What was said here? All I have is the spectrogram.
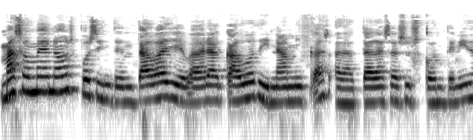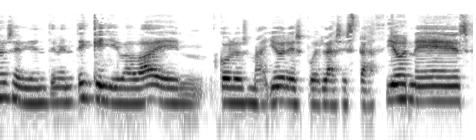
más o menos pues intentaba llevar a cabo dinámicas adaptadas a sus contenidos, evidentemente, que llevaba en, con los mayores, pues las estaciones,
